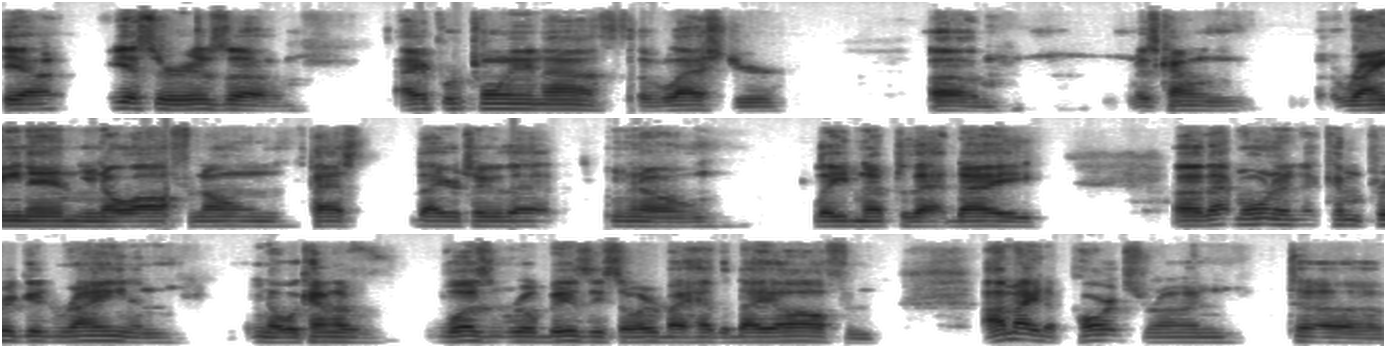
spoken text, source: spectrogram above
Yeah. Yes, there is a uh, April 29th of last year. Um, it's kind of raining, you know, off and on past day or two that, you know, leading up to that day. Uh, that morning it came pretty good rain and, you know, we kind of wasn't real busy. So everybody had the day off and I made a parts run to uh,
